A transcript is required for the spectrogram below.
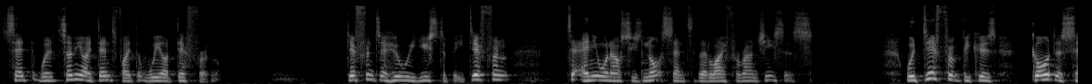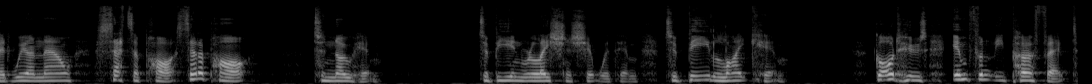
said, we're suddenly identified that we are different. Different to who we used to be, different to anyone else who's not centered their life around Jesus. We're different because God has said we are now set apart, set apart to know Him, to be in relationship with Him, to be like Him. God who's infinitely perfect,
